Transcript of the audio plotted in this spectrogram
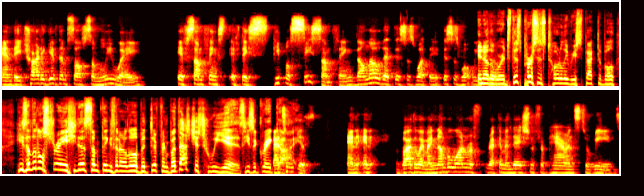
and they try to give themselves some leeway. If something if they people see something they'll know that this is what they this is what we do. in do. other words this person's totally respectable. He's a little strange. He does some things that are a little bit different but that's just who he is. He's a great that's guy. who he is. And and by the way my number one re- recommendation for parents to read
